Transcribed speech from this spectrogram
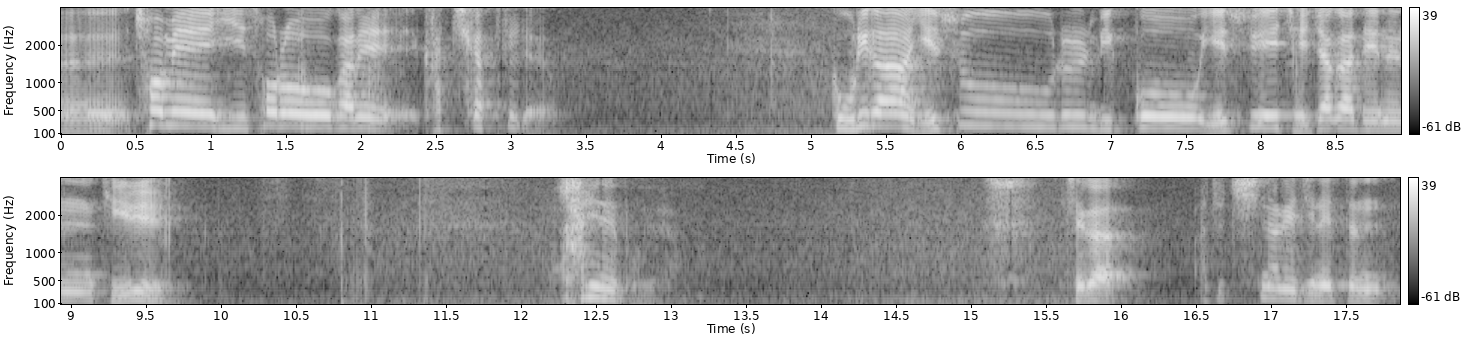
에, 처음에 이 서로 간의 가치가 틀려요. 그 우리가 예수를 믿고 예수의 제자가 되는 길 화려해 보여요. 제가 아주 친하게 지냈던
